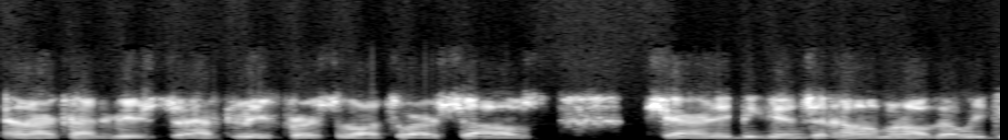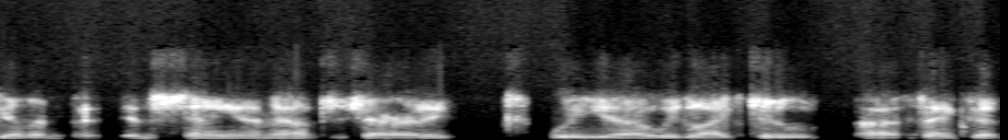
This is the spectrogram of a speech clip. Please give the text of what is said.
and our contributions have to be, first of all, to ourselves. Charity begins at home, and although we give an insane amount to charity, we uh, we'd like to uh, think that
